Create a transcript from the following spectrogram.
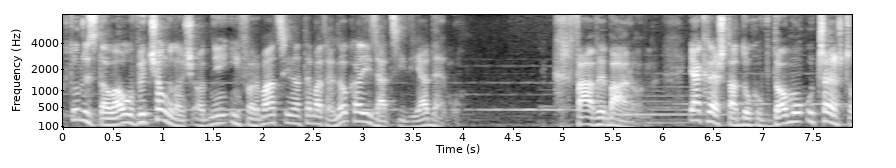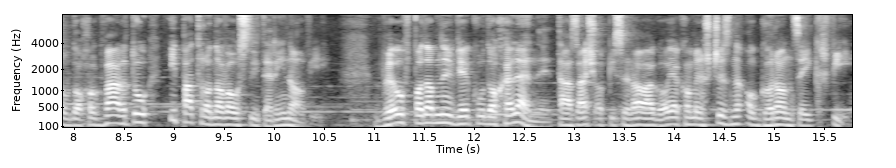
który zdołał wyciągnąć od niej informacje na temat lokalizacji diademu. Krwawy Baron, jak reszta duchów domu, uczęszczał do Hogwartu i patronował Slytherinowi. Był w podobnym wieku do Heleny, ta zaś opisywała go jako mężczyznę o gorącej krwi.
